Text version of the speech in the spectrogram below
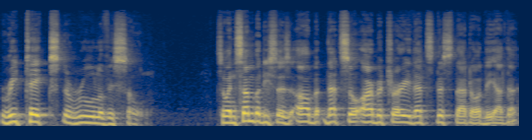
retakes the rule of his soul. So when somebody says, oh, but that's so arbitrary, that's this, that, or the other,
